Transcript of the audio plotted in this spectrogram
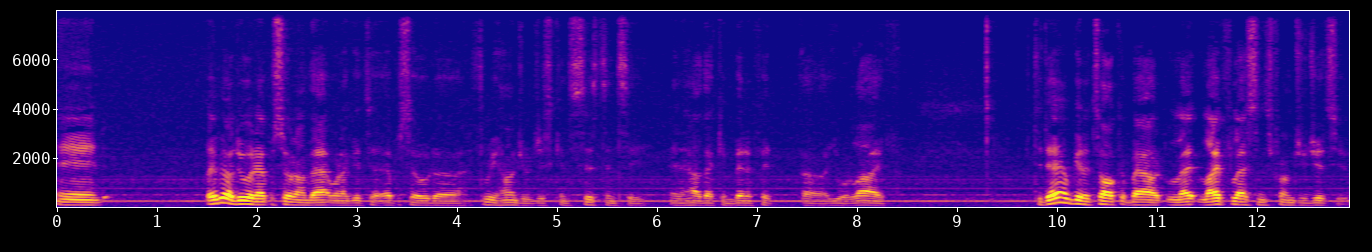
And maybe I'll do an episode on that when I get to episode uh, 300, just consistency and how that can benefit uh, your life. Today, I'm going to talk about life lessons from Jiu Jitsu.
